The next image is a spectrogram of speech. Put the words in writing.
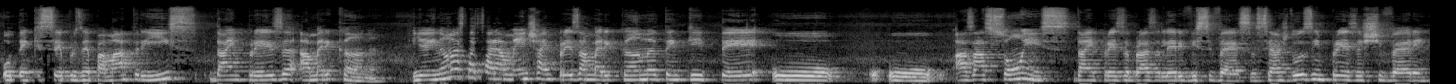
ou tem que ser, por exemplo, a matriz da empresa americana. E aí não necessariamente a empresa americana tem que ter o, o, as ações da empresa brasileira e vice-versa. Se as duas empresas estiverem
